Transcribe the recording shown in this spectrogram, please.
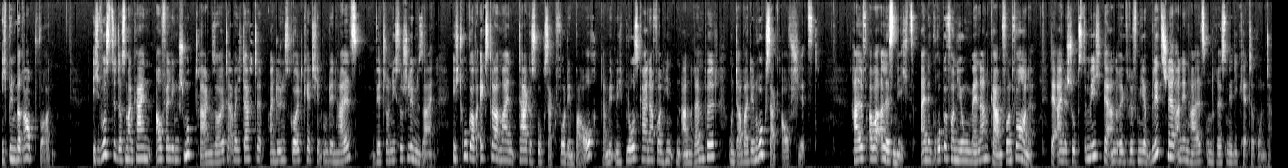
Ich bin beraubt worden. Ich wusste, dass man keinen auffälligen Schmuck tragen sollte, aber ich dachte, ein dünnes Goldkettchen um den Hals wird schon nicht so schlimm sein. Ich trug auch extra meinen Tagesrucksack vor dem Bauch, damit mich bloß keiner von hinten anrempelt und dabei den Rucksack aufschlitzt half aber alles nichts. Eine Gruppe von jungen Männern kam von vorne. Der eine schubste mich, der andere griff mir blitzschnell an den Hals und riss mir die Kette runter.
